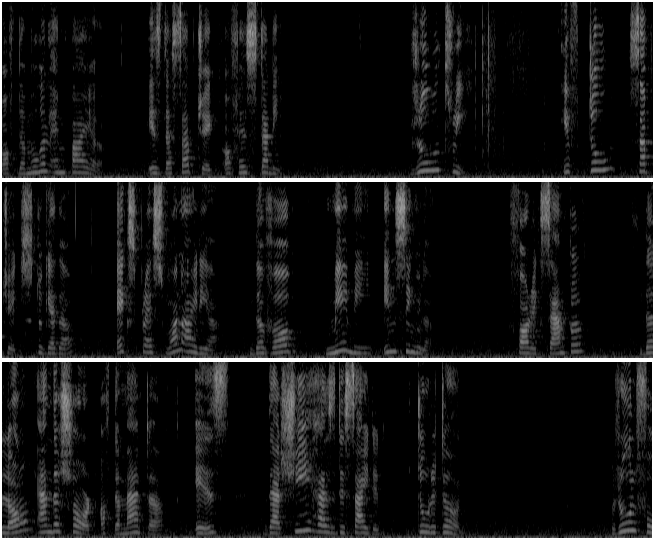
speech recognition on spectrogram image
of the Mughal Empire is the subject of his study. Rule 3 If two subjects together express one idea, the verb may be in singular. For example, the long and the short of the matter is that she has decided to return. Rule 4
